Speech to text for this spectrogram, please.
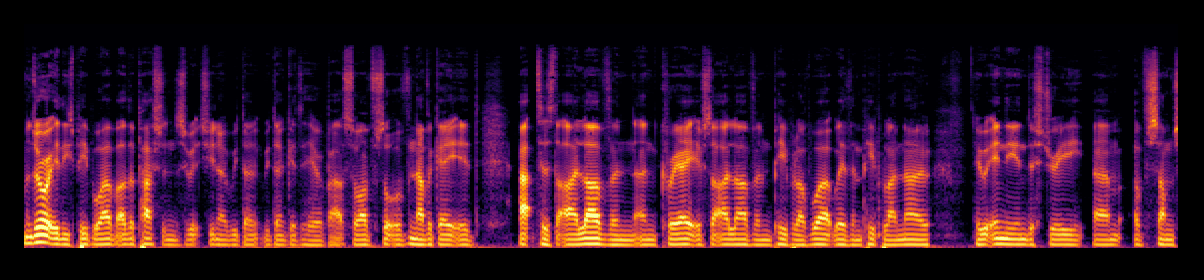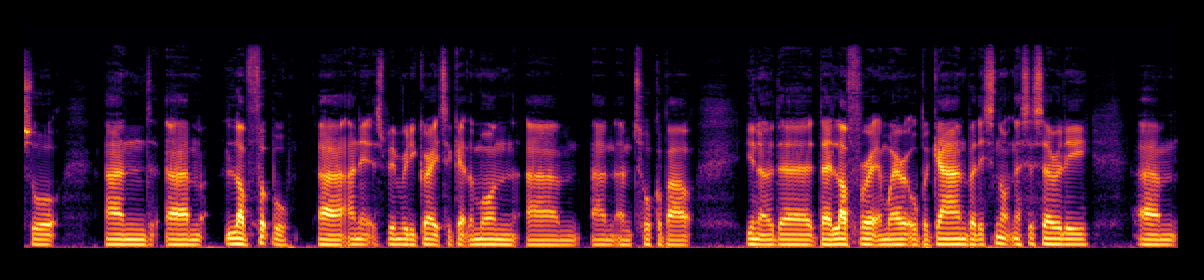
majority of these people have other passions which you know we don't we don't get to hear about. So I've sort of navigated actors that I love and and creatives that I love and people I've worked with and people I know who are in the industry um, of some sort and um, love football. Uh, and it's been really great to get them on um, and and talk about you know their their love for it and where it all began. But it's not necessarily Um,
